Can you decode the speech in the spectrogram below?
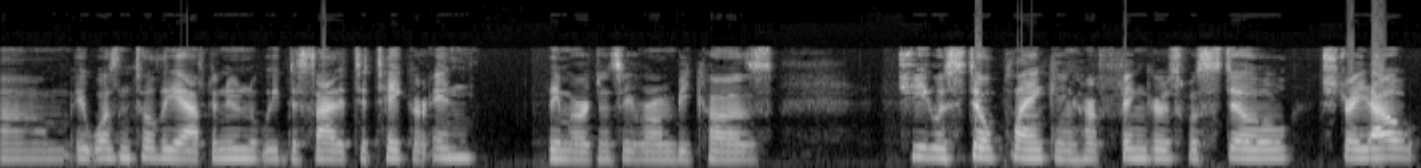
Um, it wasn't until the afternoon that we decided to take her in the emergency room because she was still planking. Her fingers were still straight out.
